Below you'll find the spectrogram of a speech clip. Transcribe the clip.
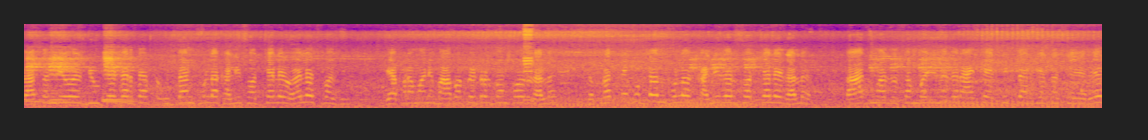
रात्रंदिवस ड्युट्या करतात. उड्डाण खाली शौचालय व्हायलाच पाहिजे. ज्याप्रमाणे बाबा पेट्रोल पंपावर झालं तर प्रत्येक उड्डाणपुलाखाली जर शौचालय झालं तर आज माझं संभाजीनगर ऐतिहासिक दर्जाचं शहर आहे.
